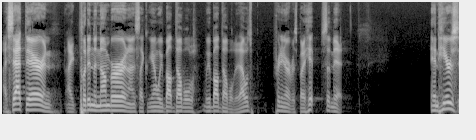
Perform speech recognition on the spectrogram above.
I sat there and I put in the number and I was like, you know, we about doubled, we about doubled it. I was pretty nervous, but I hit submit. And here's,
